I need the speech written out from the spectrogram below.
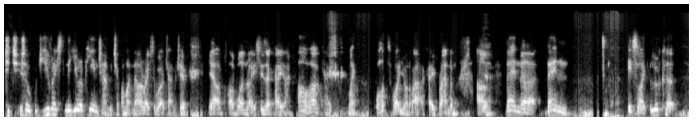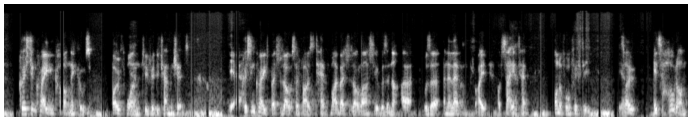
did you? So would you race in the European Championship?" I'm like, "No, I raced the World Championship. Yeah, I've, I've won races. Okay. Oh, okay. I'm like, what? What are you on about? Okay, random. Um, Yeah. Then uh, then it's like look at Christian Craig and Colt Nichols, both won 250 championships. Yeah. Christian Craig's best result so far is 10th. My best result last year was an uh, was a, an 11th, right? I was sat in 10th on a 450. Yeah. So it's hold on.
